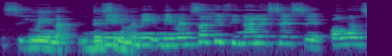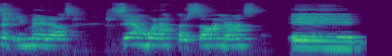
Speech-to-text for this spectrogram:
sí. Mina, decime. Mi, mi, mensaje final es ese, pónganse primeros, sean buenas personas, eh,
